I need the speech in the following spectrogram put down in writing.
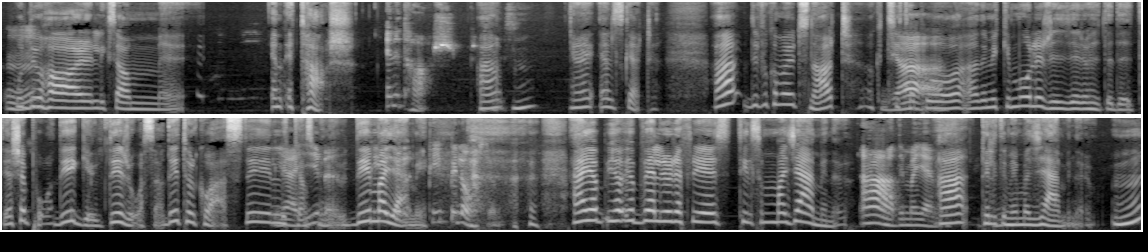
och du har liksom eh, en etage. En etage. Ja, Precis. mm. Jag älskar det. Ja, du får komma ut snart och titta Ja. på. Ja, det är mycket målerier och hit och dit. Jag kör på. Det är gult, det är rosa, det är turkoas, det är lyckans Jajamän. minut, det är Miami. Pippi Långstrump. Nej, jag, jag, jag väljer att referera till som Miami nu. Ah, det är Miami. Ja, det är lite mer Miami nu. Mm.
